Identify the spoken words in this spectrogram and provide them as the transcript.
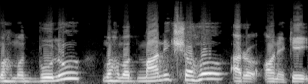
মোহাম্মদ বুলু, মোহাম্মদ মানিক সহ আরও অনেকেই।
